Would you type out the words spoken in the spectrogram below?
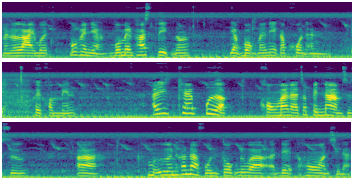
มันละลายหมดบ่เป็นอย่างบ่เป็นพลาสติกเนาะอยากบอกนะเนี่ยกับคนอันเคยคอมเมนต์อันนี้แค่เปลือกของมันนะจะเป็นน้ำซื้อๆอ่า มืออื่นเขาหนาฝนตกหรือว่าแดดฮ้อนสินะ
